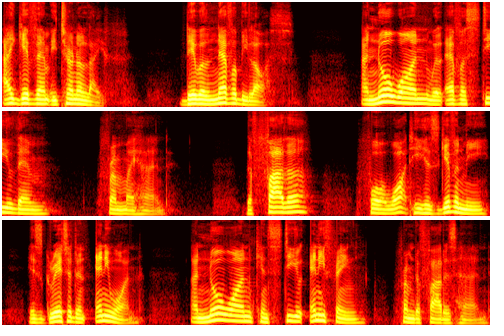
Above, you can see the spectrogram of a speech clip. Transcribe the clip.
I give them eternal life. They will never be lost, and no one will ever steal them from my hand. The Father, for what He has given me, is greater than anyone, and no one can steal anything from the Father's hand.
